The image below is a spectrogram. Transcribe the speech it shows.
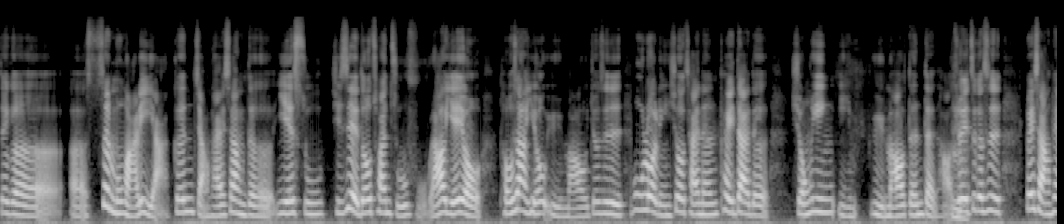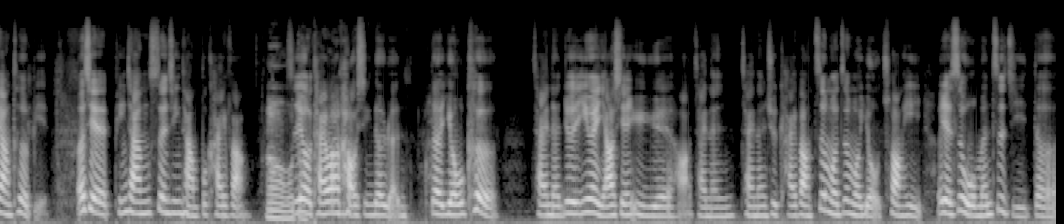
这个呃圣母玛利亚跟讲台上的耶稣，其实也都穿族服，然后也有头上也有羽毛，就是部落领袖才能佩戴的雄鹰羽羽毛等等哈，嗯所以这个是非常非常特别，而且平常圣心堂不开放，哦，只有台湾好行的人的游客才能，就是因为你要先预约哈，才能才能去开放这么这么有创意，而且是我们自己的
